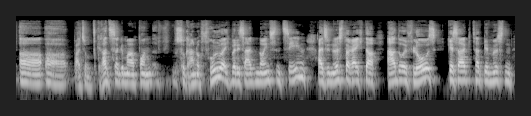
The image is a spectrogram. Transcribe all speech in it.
äh, äh, also gerade sage mal von sogar noch früher, ich würde sagen 1910, als in Österreich der Adolf Loos gesagt hat, wir müssen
